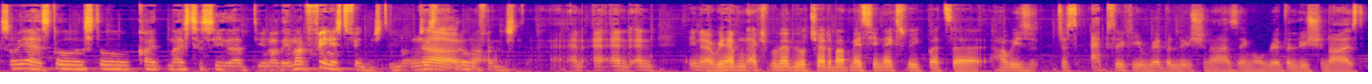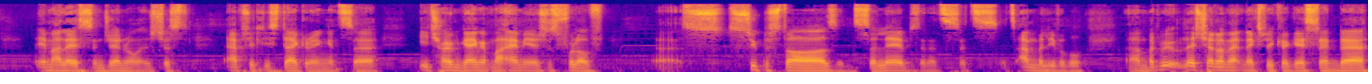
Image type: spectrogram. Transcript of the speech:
So yeah, it's still it's still quite nice to see that you know they're not finished finished. You know, just No, a little no. finished. and and and you know we haven't actually maybe we'll chat about Messi next week, but uh, how he's just absolutely revolutionizing or revolutionized MLS in general is just absolutely staggering. It's uh, each home game at Miami is just full of uh, superstars and celebs, and it's it's it's unbelievable. Um, but we, let's chat on that next week, I guess. And uh,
